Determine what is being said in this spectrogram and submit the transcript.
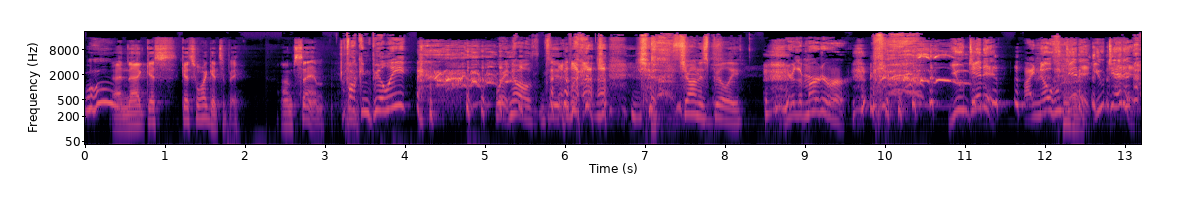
Woohoo! And that guess guess who I get to be? I'm Sam. Fucking Billy. Wait, no. D- J- John is Billy. You're the murderer. you did it. I know who did it. You did it.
